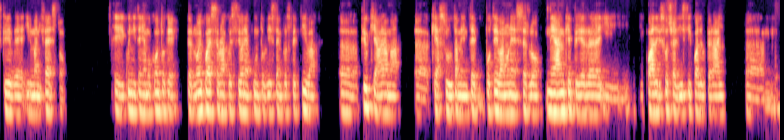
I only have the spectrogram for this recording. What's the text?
scrive il manifesto. E quindi teniamo conto che per noi può essere una questione appunto vista in prospettiva eh, più chiara, ma eh, che assolutamente poteva non esserlo neanche per i, i quadri socialisti, i quadri operai ehm,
